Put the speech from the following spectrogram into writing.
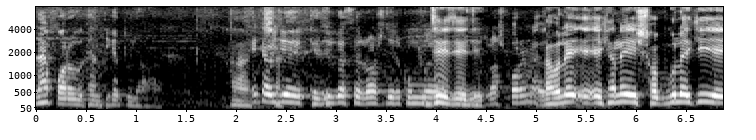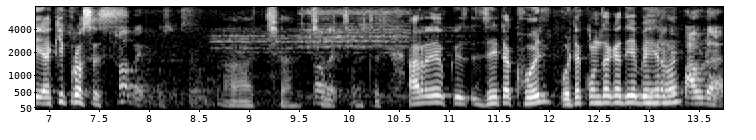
যা পরে ওইখান থেকে তোলা হয়। এটা ওই আচ্ছা। যে খেজুর গাছের রস যেরকম জি, জি, জি। রস পড়ে না তাহলে এখানে এই সবগুলো কি একই প্রসেস সব। আচ্ছা আচ্ছা আচ্ছা, আচ্ছা। আর যেটা খৈল ওটা কোন জায়গা দিয়ে বের হয়? পাউডার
